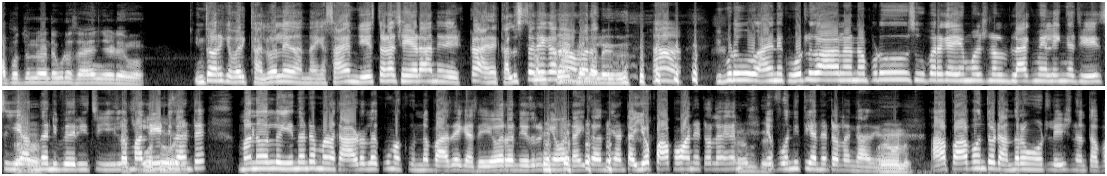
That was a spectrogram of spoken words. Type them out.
ఆపత్తున్నా అంటే కూడా సాయం చేయడేమో ఇంతవరకు ఎవరికి కలవలేదు అన్న. ఇక సాయం చేస్తాడా చేయడా అనేది ఎక్కడ ఆయన కలుస్తేనే కదా మనకు. ఇప్పుడు ఆయనకు ఓట్లు కావాలన్నప్పుడు సూపర్గా ఎమోషనల్ బ్లాక్ మెయిలింగ్గా చేసి. అందరిని బెదిరించి ఇలా మళ్ళీ. ఏంటిదంటే మన వాళ్ళు ఏంటంటే మనకు ఆడోళ్ళకు మాకు ఉన్న బాధే కదా. ఎవరైనా ఎదురు ఏమైనా అవుతుంది అంటే అయ్యో పాపం అనేటోళ్ళం కానీ పొన్నితి అనేటోళ్ళం కాదు ఆ పాపంతో అందరం ఓట్లు వేసినాం తప్ప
